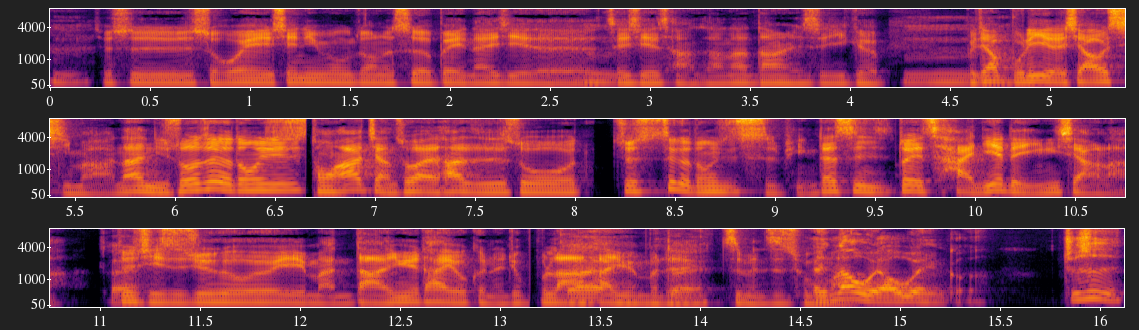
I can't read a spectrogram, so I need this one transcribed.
嗯，就是所谓先进封装的设备那一些的这些厂商，那当然是一个比较不利的消息嘛。那你说这个东西从他讲出来，他只是说就是这个东西持平，但是对产业的影响啦，这其实就会蛮大，因为它有可能就不拉他原本的资本支出。哎，那我要问一个，就是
